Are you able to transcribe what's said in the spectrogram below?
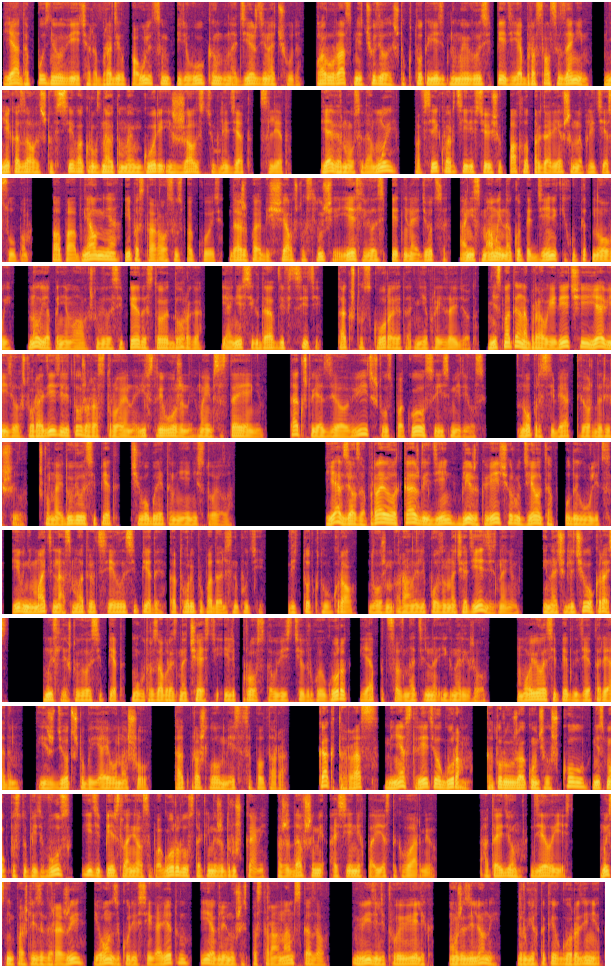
Я до позднего вечера бродил по улицам, переулкам в надежде на чудо. Пару раз мне чудилось, что кто-то едет на моем велосипеде, я бросался за ним. Мне казалось, что все вокруг знают о моем горе и с жалостью глядят след. Я вернулся домой, по всей квартире все еще пахло прогоревшим на плите супом. Папа обнял меня и постарался успокоить. Даже пообещал, что в случае, если велосипед не найдется, они с мамой накопят денег и купят новый. Но я понимал, что велосипеды стоят дорого, и они всегда в дефиците, так что скоро это не произойдет. Несмотря на бравые речи, я видел, что родители тоже расстроены и встревожены моим состоянием. Так что я сделал вид, что успокоился и смирился но про себя твердо решил, что найду велосипед, чего бы это мне не стоило. Я взял за правило каждый день ближе к вечеру делать обходы улиц и внимательно осматривать все велосипеды, которые попадались на пути. Ведь тот, кто украл, должен рано или поздно начать ездить на нем. Иначе для чего красть? Мысли, что велосипед могут разобрать на части или просто увезти в другой город, я подсознательно игнорировал. Мой велосипед где-то рядом, и ждет, чтобы я его нашел. Так прошло месяца полтора. Как-то раз меня встретил Гурам, который уже окончил школу, не смог поступить в вуз и теперь слонялся по городу с такими же дружками, ожидавшими осенних повесток в армию. «Отойдем, дело есть». Мы с ним пошли за гаражи, и он, закурив сигарету и, оглянувшись по сторонам, сказал, «Видели твой велик? Он же зеленый? Других таких в городе нет».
